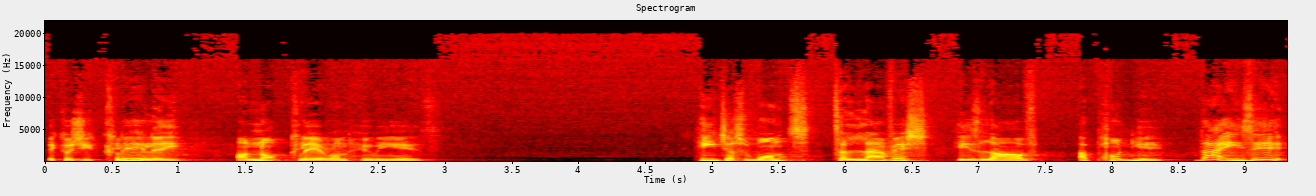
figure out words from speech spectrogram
because you clearly are not clear on who he is. He just wants to lavish his love upon you. That is it.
